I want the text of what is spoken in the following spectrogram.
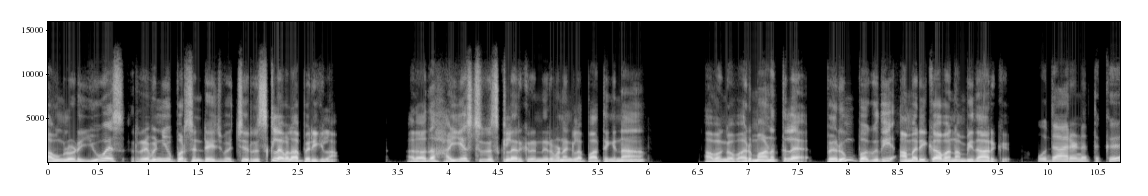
அவங்களோட யூஎஸ் ரெவென்யூ பர்சன்டேஜ் வச்சு ரிஸ்க் லெவலா பிரிக்கலாம். அதாவது ஹையஸ்ட் ரிஸ்க்ல இருக்கிற நிறுவனங்களை பாத்தீங்கன்னா அவங்க வருமானத்துல பெரும் பகுதி அமெரிக்காவை நம்பிதான் இருக்கு. உதாரணத்துக்கு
